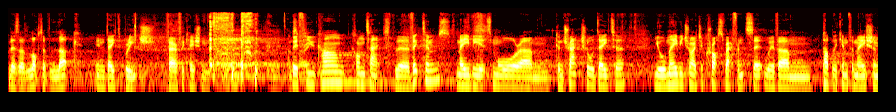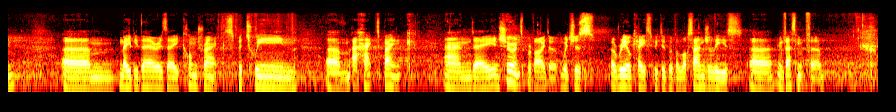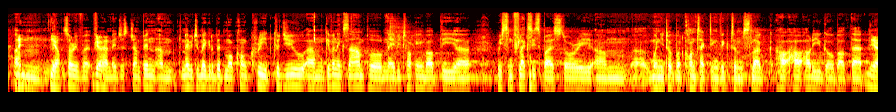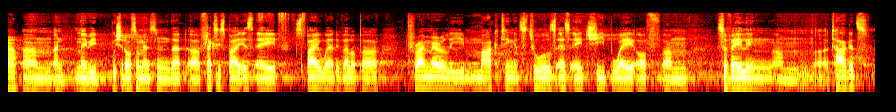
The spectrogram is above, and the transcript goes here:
There's a lot of luck in data breach verification. but if you can't contact the victims, maybe it's more um, contractual data. You'll maybe try to cross reference it with um, public information. Um, maybe there is a contract between um, a hacked bank and a insurance provider, which is a real case we did with a Los Angeles uh, investment firm. Um, yeah. Sorry if, if I may just jump in. Um, maybe to make it a bit more concrete, could you um, give an example, maybe talking about the uh, recent FlexiSpy story, um, uh, when you talk about contacting victims, like how, how, how do you go about that? Yeah. Um, and maybe we should also mention that uh, FlexiSpy is a spyware developer primarily marketing its tools as a cheap way of um, surveilling uh, targets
